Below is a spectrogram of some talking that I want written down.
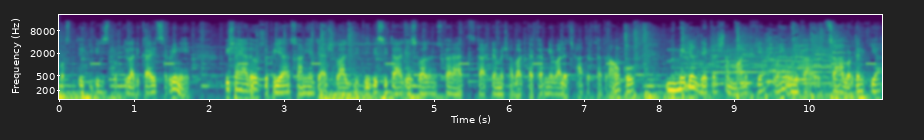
प्रस्तुति की थी जिस पर जिलाधिकारी सगड़ी ने ईशा यादव, सुप्रिया सानिया जायसवाल दीदी ऋषिता जायसवाल अनुष्का राज इस कार्यक्रम में सहभागिता करने वाले छात्र छात्राओं को मेडल देकर सम्मानित किया। वहीं उनका उत्साहवर्धन किया।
